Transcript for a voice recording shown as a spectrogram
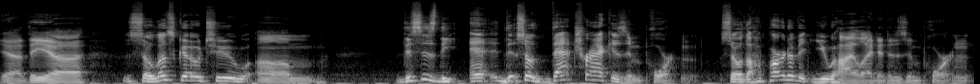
yeah, the uh so let's go to um this is the e- th- so that track is important. So the part of it you highlighted is important.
